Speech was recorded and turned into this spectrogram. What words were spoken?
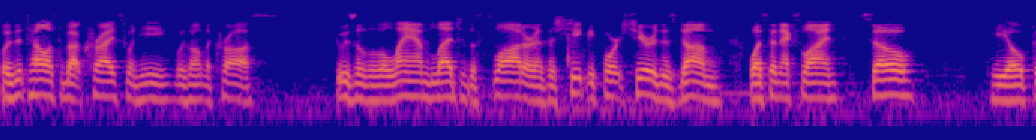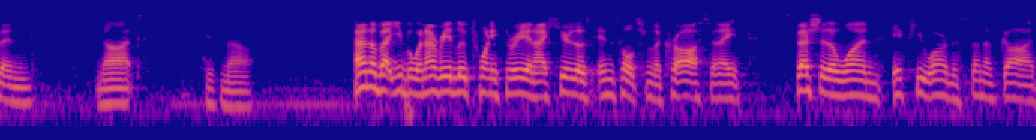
what does it tell us about Christ when he was on the cross? He was as a lamb led to the slaughter, and as a sheep before its shears is dumb. What's the next line? So he opened not his mouth. I don't know about you, but when I read Luke 23 and I hear those insults from the cross, and I, especially the one, if you are the Son of God,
